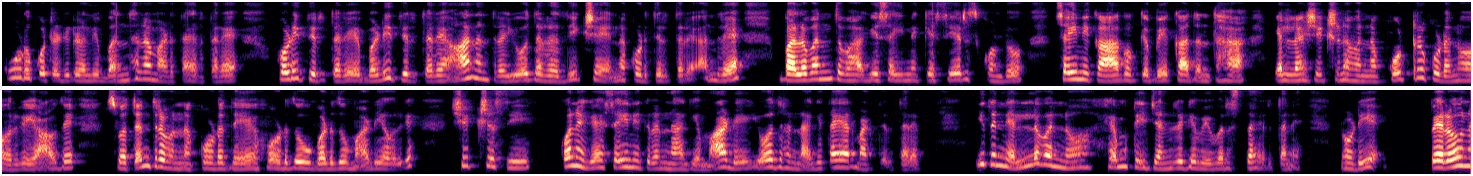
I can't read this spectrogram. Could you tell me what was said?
ಕೂಡು ಕೊಠಡಿಗಳಲ್ಲಿ ಬಂಧನ ಮಾಡ್ತಾ ಇರ್ತಾರೆ. ಹೊಡಿತಿರ್ತಾರೆ, ಬಡಿತಿರ್ತಾರೆ, ಆ ನಂತರ ಯೋಧರ ದೀಕ್ಷೆಯನ್ನು ಕೊಡ್ತಿರ್ತಾರೆ. ಅಂದರೆ ಬಲವಂತವಾಗಿ ಸೈನ್ಯಕ್ಕೆ ಸೇರಿಸ್ಕೊಂಡು ಸೈನಿಕ ಆಗೋಕ್ಕೆ ಬೇಕಾದಂತಹ ಎಲ್ಲ ಶಿಕ್ಷಣವನ್ನು ಕೊಟ್ಟರೂ ಕೂಡ ಅವರಿಗೆ ಯಾವುದೇ ಸ್ವತಂತ್ರವನ್ನು ಕೊಡದೆ ಹೊಡೆದು ಬಡಿದು ಮಾಡಿ ಅವರಿಗೆ ಶಿಕ್ಷಿಸಿ ಕೊನೆಗೆ ಸೈನಿಕರನ್ನಾಗಿ ಮಾಡಿ ಯೋಧರನ್ನಾಗಿ ತಯಾರು ಮಾಡ್ತಿರ್ತಾರೆ. ಇದನ್ನೆಲ್ಲವನ್ನು ಹೆಮ್ಟಿ ಜನರಿಗೆ ವಿವರಿಸ್ತಾ ಇರ್ತಾನೆ. ನೋಡಿ, ಪೆರೋನ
